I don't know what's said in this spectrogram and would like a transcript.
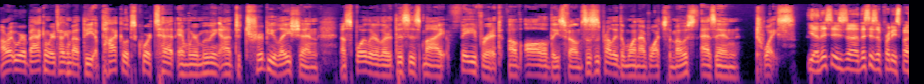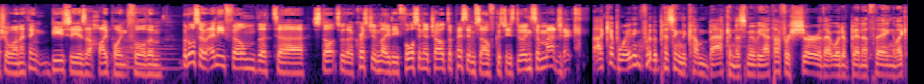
All right, we're back and we are talking about the Apocalypse Quartet and we're moving on to Tribulation. Now, spoiler alert, this is my favorite of all of these films. This is probably the one I've watched the most, as in twice. Yeah, this is uh, this is a pretty special one. I think Busey is a high point for them. But also any film that uh, starts with a Christian lady forcing a child to piss himself because she's doing some magic. I kept waiting for the pissing to come back in this movie. I thought for sure that would have been a thing, like,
